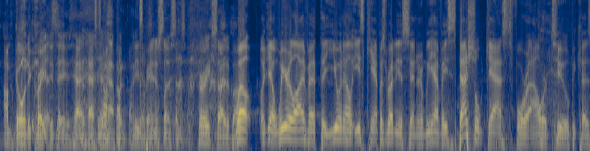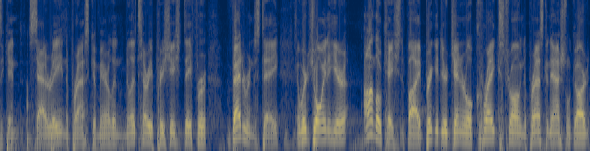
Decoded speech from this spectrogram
I'm going to Creighton Yes. today. It has to happen. I need Spanish lessons. Very excited about it. Well, again, we are live at the UNL East Campus Readiness Center, and we have a special guest for hour two because, again, Saturday, Nebraska, Maryland, Military Appreciation Day for Veterans Day, and we're joined here on location by Brigadier General Craig Strong, Nebraska National Guard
